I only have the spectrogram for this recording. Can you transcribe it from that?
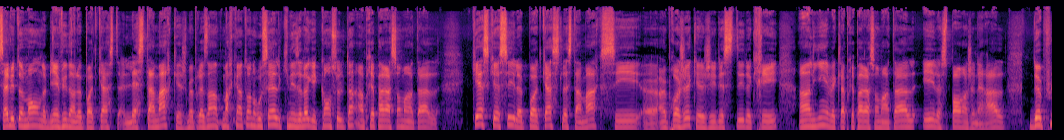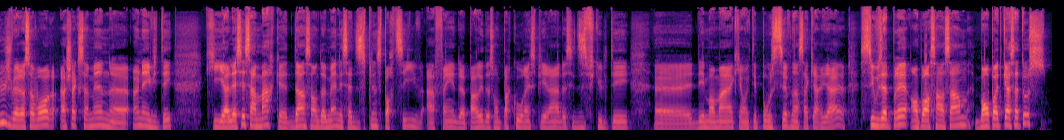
Salut tout le monde, bienvenue dans le podcast L'Estamarque. Je me présente Marc-Antoine Roussel, kinésiologue et consultant en préparation mentale. Qu'est-ce que c'est le podcast L'Estamarque? C'est euh, un projet que j'ai décidé de créer en lien avec la préparation mentale et le sport en général. De plus, je vais recevoir à chaque semaine euh, un invité qui a laissé sa marque dans son domaine et sa discipline sportive afin de parler de son parcours inspirant, de ses difficultés, euh, des moments qui ont été positifs dans sa carrière. Si vous êtes prêts, on passe ensemble. Bon podcast à tous!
